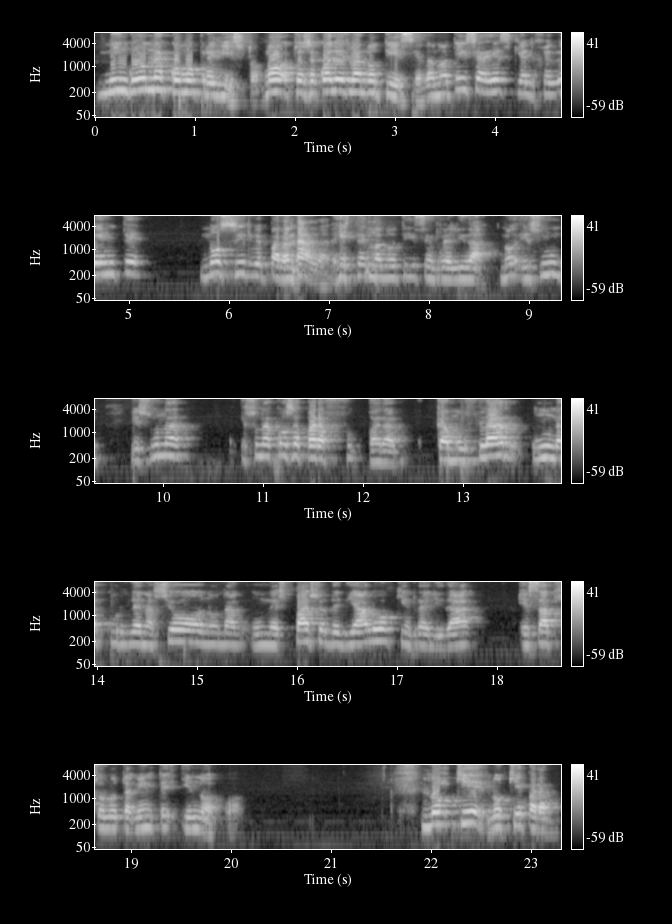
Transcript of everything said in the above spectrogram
Ninguna como previsto. No, entonces, ¿cuál es la noticia? La noticia es que el G20 no sirve para nada. Esta es la noticia en realidad. ¿no? Es, un, es, una, es una cosa para, para camuflar una coordinación, una- un espacio de diálogo que en realidad es absolutamente inocuo. Lo que, lo que, para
